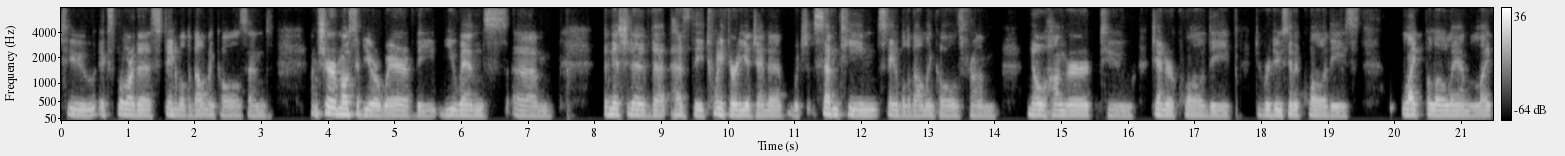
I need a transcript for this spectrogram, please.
to explore the Sustainable Development Goals. And I'm sure most of you are aware of the UN's um, initiative that has the 2030 agenda, which 17 Sustainable Development Goals from no hunger to gender equality to reduce inequalities, life below land, life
